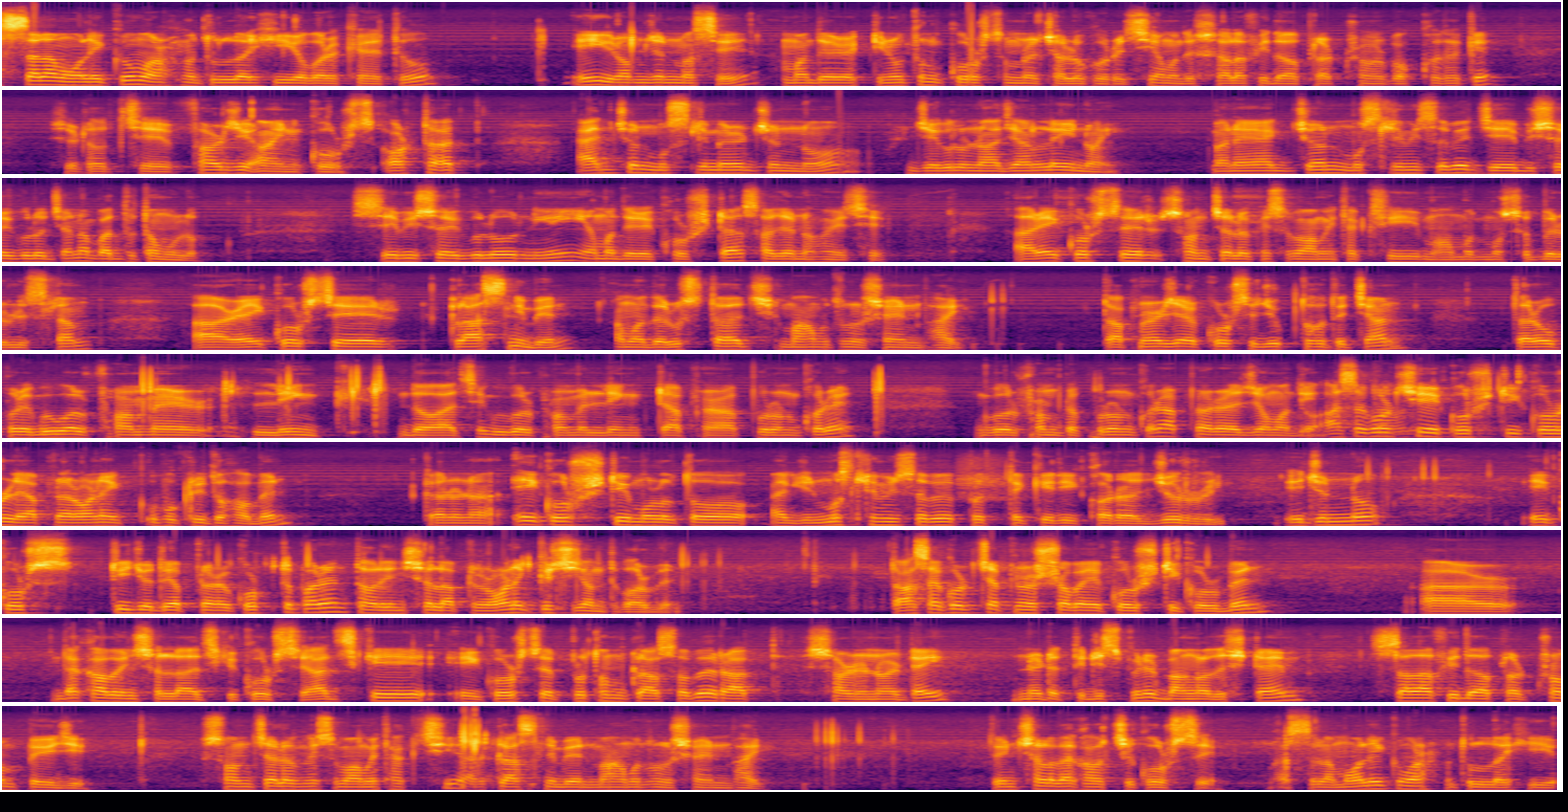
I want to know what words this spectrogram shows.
আসসালামু আলাইকুম রহমতুল্লাহি ওবরাকাত এই রমজান মাসে আমাদের একটি নতুন কোর্স আমরা চালু করেছি আমাদের সালাফি প্ল্যাটফর্মের পক্ষ থেকে। সেটা হচ্ছে ফার্জি আইন কোর্স। অর্থাৎ একজন মুসলিমের জন্য যেগুলো না জানলেই নয় মানে একজন মুসলিম হিসেবে যে বিষয়গুলো জানা বাধ্যতামূলক, সে বিষয়গুলো নিয়েই আমাদের এই কোর্সটা সাজানো হয়েছে। আর এই কোর্সের সঞ্চালক হিসেবে আমি থাকছি মোহাম্মদ মোসাব্বিরুল ইসলাম। আর এই কোর্সের ক্লাস নেবেন আমাদের উস্তাজ মাহমুদুল হোসেন ভাই। তো আপনারা যারা কোর্সে যুক্ত হতে চান, তার উপরে গুগল ফর্মের লিঙ্ক দেওয়া আছে। গুগল ফর্মের লিঙ্কটা আপনারা পূরণ করে গুগল ফর্মটা পূরণ করে আপনারা জমা দিন। আশা করছি এই কোর্সটি করলে আপনারা অনেক উপকৃত হবেন। কেননা এই কোর্সটি মূলত একজন মুসলিম হিসাবে প্রত্যেকেরই করা জরুরি। এই জন্য এই কোর্সটি যদি আপনারা করতে পারেন, তাহলে ইনশাল্লাহ আপনারা অনেক কিছু জানতে পারবেন। তো আশা করছি আপনারা সবাই কোর্সটি করবেন। আর দেখা হবে ইনশাল্লাহ আজকে কোর্সে আজকে এই কোর্সের প্রথম ক্লাস হবে রাত সাড়ে নয়টায়, নয়টা তিরিশ মিনিট, বাংলাদেশ টাইম সালাফিদা প্ল্যাটফর্ম পেজে সঞ্চালক হিসেবে আমি থাকছি আর ক্লাস নেবেন মাহমুদ হোসেন ভাই। তো ইনশাল্লাহ দেখা হচ্ছে কোর্সে আসসালামু আলাইকুম রহমতুল্লাহি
